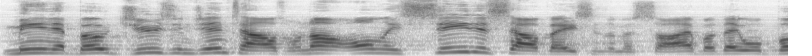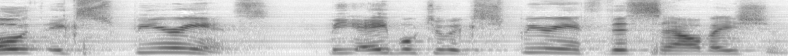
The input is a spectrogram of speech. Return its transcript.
meaning that both Jews and Gentiles will not only see the salvation of the Messiah, but they will both experience be able to experience this salvation.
